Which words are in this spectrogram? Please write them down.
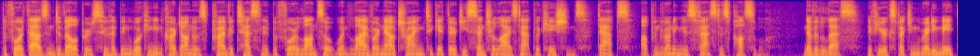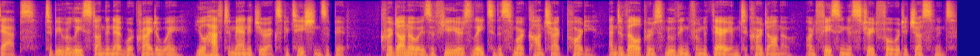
The 4,000 developers who had been working in Cardano's private testnet before Alonzo went live are now trying to get their decentralized applications, dApps, up and running as fast as possible. Nevertheless, if you're expecting ready-made dApps to be released on the network right away, you'll have to manage your expectations a bit. Cardano is a few years late to the smart contract party, and developers moving from Ethereum to Cardano aren't facing a straightforward adjustment.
